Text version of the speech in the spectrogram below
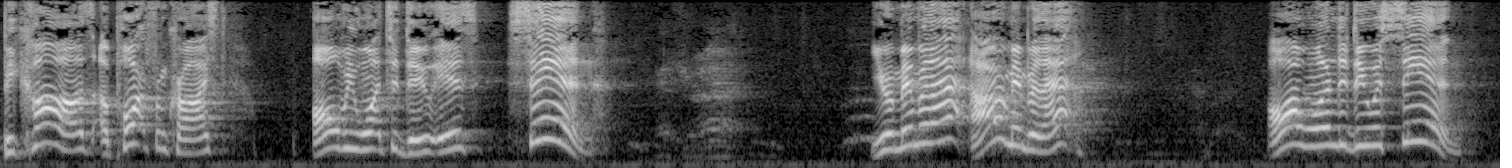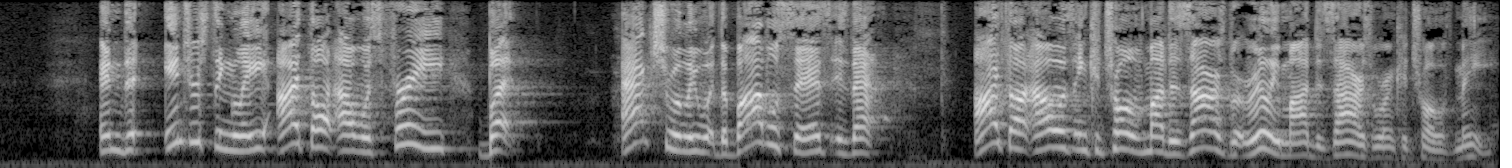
Because apart from Christ, all we want to do is sin. You remember that? I remember that. All I wanted to do was sin. And interestingly, I thought I was free, but actually, what the Bible says is that I thought I was in control of my desires, but really, my desires were in control of me.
